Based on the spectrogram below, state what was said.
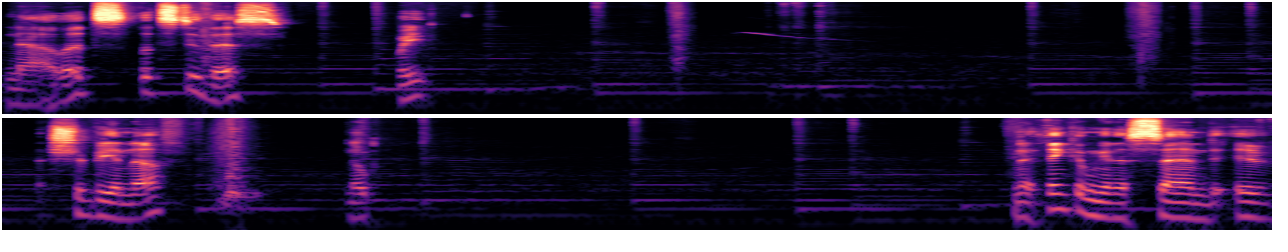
Now let's let's do this. Wait. That should be enough. And I think I'm gonna send if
